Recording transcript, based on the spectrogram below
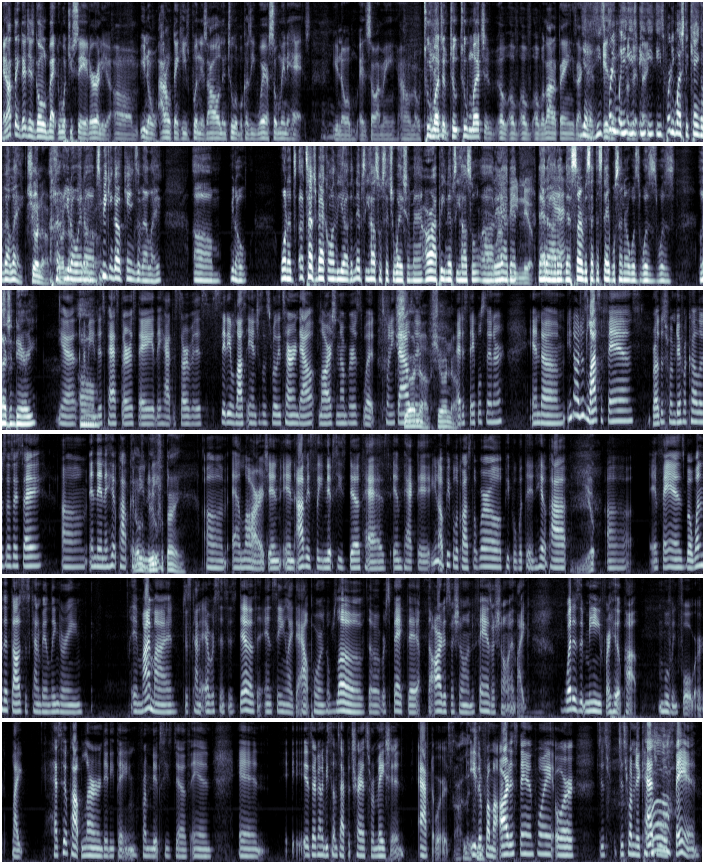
And I think that just goes back to what you said earlier. Um, you know, I don't think he's putting his all into it because he wears so many hats. You know, and so I mean, I don't know too much of too too much of, of, of, of a lot of things. I Yeah, guess he's pretty much he's, he's, he's pretty much the king of L.A. sure enough. Sure you know, and sure um, enough. speaking of kings of L.A., um, you know, want to uh, touch back on the uh, the Nipsey Hussle situation, man. R.I.P. Nipsey Hussle. Uh, they had that Nip. that, uh, Yeah. that that service at the Staples Center was was was legendary. Yeah, I Um, mean, this past Thursday they had the service. City of Los Angeles really turned out large numbers. What twenty Sure enough, sure enough. at the Staples Center, and um, you know, just lots of fans, brothers from different colors, as they say, um, and then the hip hop community. That was a community beautiful thing. um, at large. And and obviously Nipsey's death has impacted, you know, people across the world, people within hip hop Yep. and fans. But one of the thoughts that's kind of been lingering in my mind, just kind of ever since his death, and seeing like the outpouring of love, the respect that the artists are showing, the fans are showing, like, what does it mean for hip hop moving forward? Like, has hip hop learned anything from Nipsey's death, and and is there going to be some type of transformation afterwards, either you- from an artist standpoint or just just from the casual Uh, fan?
